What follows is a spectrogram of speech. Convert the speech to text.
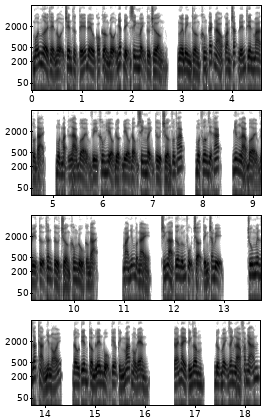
mỗi người thể nội trên thực tế đều có cường độ nhất định sinh mệnh từ trường, người bình thường không cách nào quan chắc đến thiên ma tồn tại, một mặt là bởi vì không hiểu được điều động sinh mệnh từ trường phương pháp, một phương diện khác, nhưng là bởi vì tự thân từ trường không đủ cường đại. Mà những vật này, chính là tương ứng phụ trợ tính trang bị. Chu nguyên giác thản nhiên nói, đầu tiên cầm lên bộ kia kính mát màu đen. Cái này kính dâm, được mệnh danh là pháp nhãn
